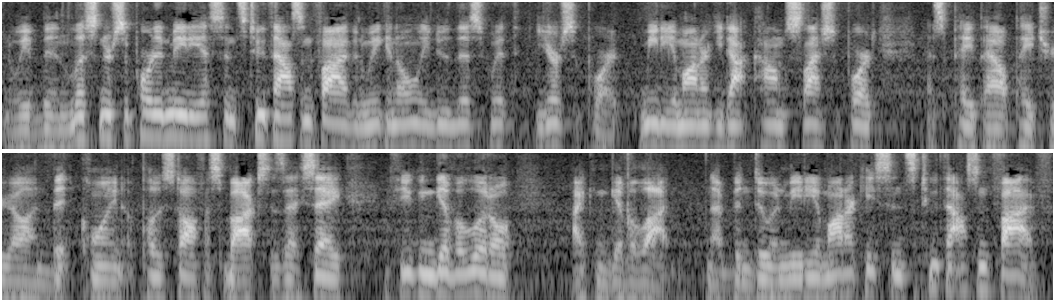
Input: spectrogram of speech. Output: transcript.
And we've been listener-supported media since 2005, and we can only do this with your support. MediaMonarchy.com/support has PayPal, Patreon, Bitcoin, a post office box. As I say, if you can give a little, I can give a lot. And I've been doing Media Monarchy since 2005.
